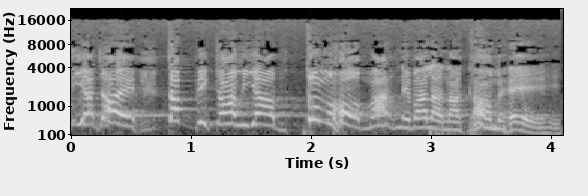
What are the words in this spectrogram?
دیا جائے، تب بھی کامیاب تم ہو۔ مارنے والا ناکام ہے۔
